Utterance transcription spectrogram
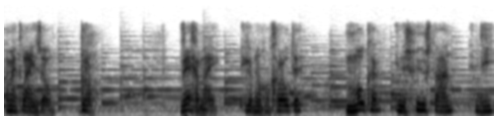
van mijn kleinzoon. Brr. Weg ermee. Ik heb nog een grote moker in de schuur staan en die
